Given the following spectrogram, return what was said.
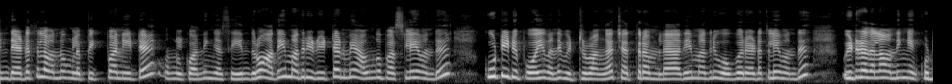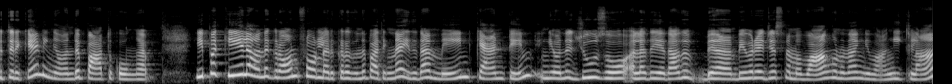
இந்த இடத்துல வந்து உங்களை பிக் பண்ணிவிட்டு உங்களுக்கு வந்து இங்கே சேர்ந்துரும். அதே மாதிரி ரிட்டர்னுமே அவங்க பஸ்லேயே வந்து கூட்டிகிட்டு போய் வந்து விட்டுருவாங்க. சத்திரமில் அதே மாதிரி ஒவ்வொரு இடத்துலையும் வந்து விடுறதெல்லாம் வந்து இங்கே கொடுத்துருக்கேன். நீங்கள் வந்து பார்த்துக்கோங்க இப்போ கீழே வந்து கிரவுண்ட் ஃப்ளோரில் இருக்கிறது வந்து பார்த்திங்கன்னா இதுதான் மெயின் கேன்டீன் இங்கே வந்து ஜூஸோ அல்லது ஏதாவது பிவரேஜஸ் நம்ம வாங்கணும்னா இங்கே வாங்கிக்கலாம்.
